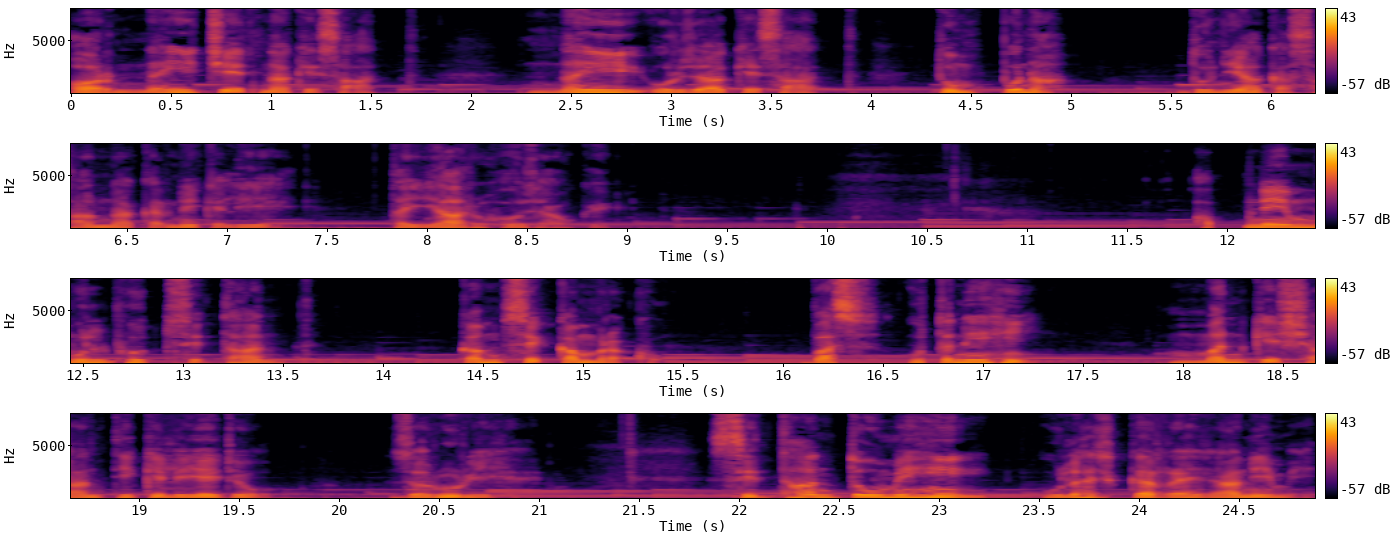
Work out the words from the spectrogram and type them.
और नई चेतना के साथ, नई ऊर्जा के साथ तुम पुनः दुनिया का सामना करने के लिए तैयार हो जाओगे। अपने मूलभूत सिद्धांत कम से कम रखो। बस उतने ही मन के शांति के लिए जो ज़रूरी है। सिद्धांतों में ही उलझ कर रह जाने में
